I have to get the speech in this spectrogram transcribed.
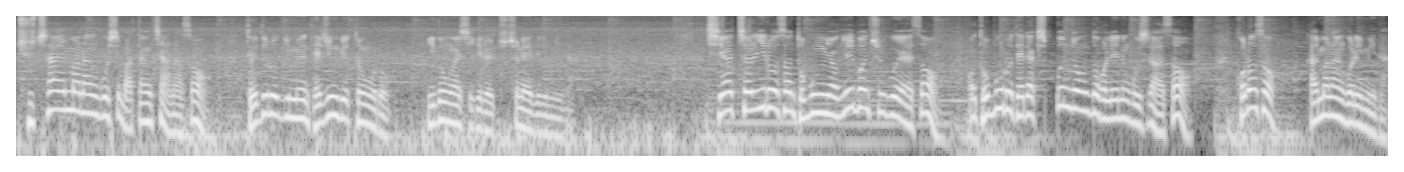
주차할 만한 곳이 마땅치 않아서 되도록이면 대중교통으로 이동하시기를 추천해 드립니다. 지하철 1호선 도봉역 1번 출구에서 어, 도보로 대략 10분 정도 걸리는 곳이라서 걸어서 갈 만한 거리입니다.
